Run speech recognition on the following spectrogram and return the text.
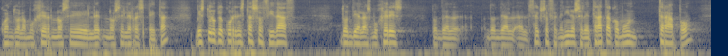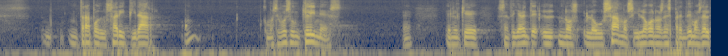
cuando a la mujer no se no se le respeta? ¿Ves tú lo que ocurre en esta sociedad? Donde a las mujeres, donde al, donde al, sexo femenino se le trata como un trapo, un trapo de usar y tirar, como si fuese un clines, ¿eh? en el que sencillamente nos lo usamos y luego nos desprendemos de él.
